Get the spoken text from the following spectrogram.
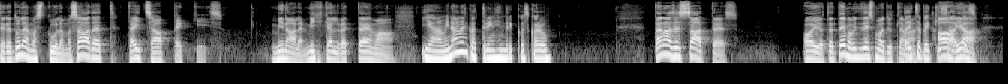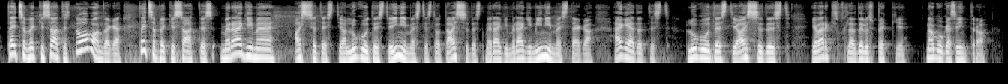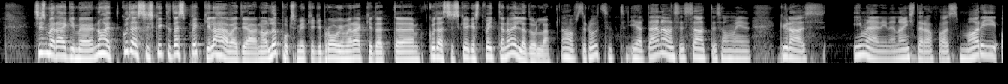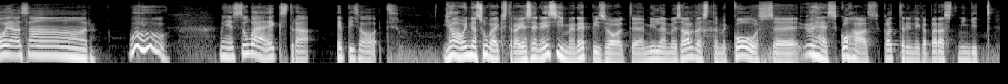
tere tulemast kuulama saadet Täitsa Pekkis. mina olen Mihkel Vetemaa. ja mina olen Katrin Hindrikus-Karu. tänases saates, oi oota, teeme nüüd teistmoodi ütlema. täitsa Pekkis Aa, saates. täitsa Pekkis saates, no vabandage, täitsa Pekkis saates me räägime asjadest ja lugudest ja inimestest, oota asjadest me räägime, räägime inimestega ägedatest lugudest ja asjadest ja värkidest, mis lähevad elus pekki, nagu ka see intro siis me räägime, noh, et kuidas siis kõik need asjad pekki lähevad ja no lõpuks me ikkagi proovime rääkida, et äh, kuidas siis kõigest võitjana välja tulla. absoluutselt ja tänases saates on meil külas imeline naisterahvas Mari Ojasaar. meie suve ekstra episood ja on ja suve ekstra ja see on esimene episood, mille me salvestame koos äh, ühes kohas Katriniga pärast mingit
